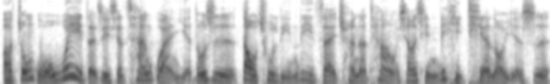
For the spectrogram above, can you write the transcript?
呃中国味的这些餐馆，也都是到处林立在 Chinatown。我相信那一天哦，也是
